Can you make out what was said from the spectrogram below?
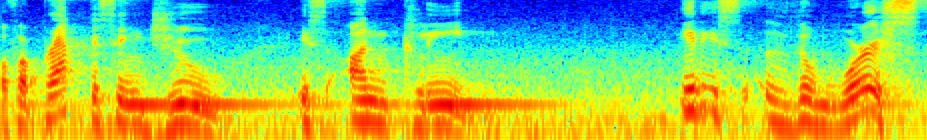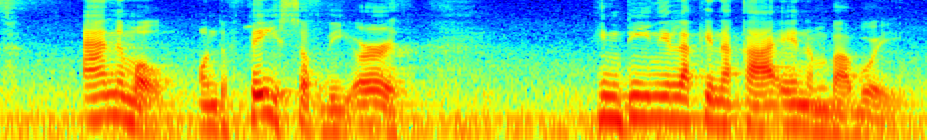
of a practicing Jew, is unclean. It is the worst animal on the face of the earth. Hindi nila kinakain ang baboy.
